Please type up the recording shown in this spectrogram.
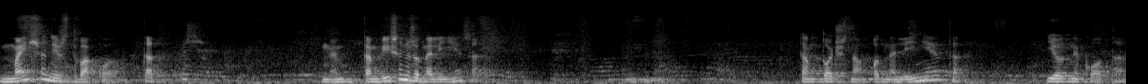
менше, ніж два кола. Так. Там більше, ніж одна лінія, так. Там точно одна лінія так, і одне коло. Так.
